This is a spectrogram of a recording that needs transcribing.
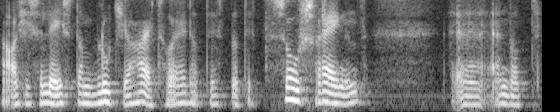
Nou, als je ze leest, dan bloedt je hart hoor. Dat is, dat is zo schrijnend. Eh, en dat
